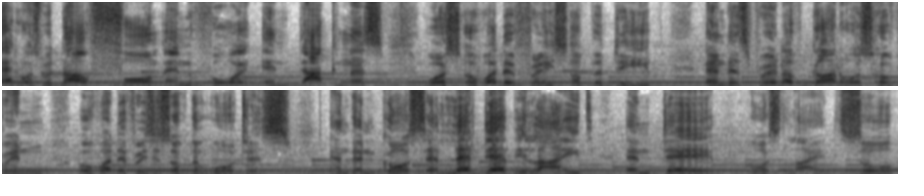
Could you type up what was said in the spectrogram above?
earth was without form and void, and darkness was over the face of the deep, and the Spirit of God was hovering over the faces of the waters. And then God said, Let there be light, and there was light. So,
